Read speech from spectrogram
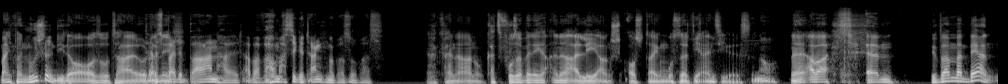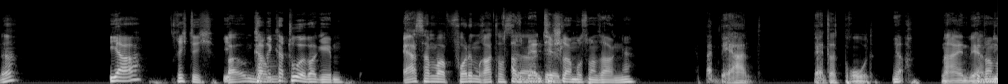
manchmal nuscheln die doch auch so total, oder Das ist nicht? bei der Bahn halt. Aber warum machst du Gedanken über sowas? Ja, keine Ahnung. Kannst froh sein, wenn ich an einer Allee aus- aussteigen muss, dass das die einzige ist. Genau. Ne? Aber ähm, wir waren beim Bernd, ne? Ja, richtig. Warum- Karikatur übergeben. Erst haben wir vor dem Rathaus Also Bernd der, Tischler, muss man sagen, ne? beim Bernd. Bernd hat Brot. Ja. Nein, wir Wir haben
